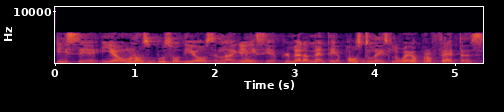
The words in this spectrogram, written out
Dice, y a unos puso Dios en la iglesia, primeramente apóstoles, luego profetas,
